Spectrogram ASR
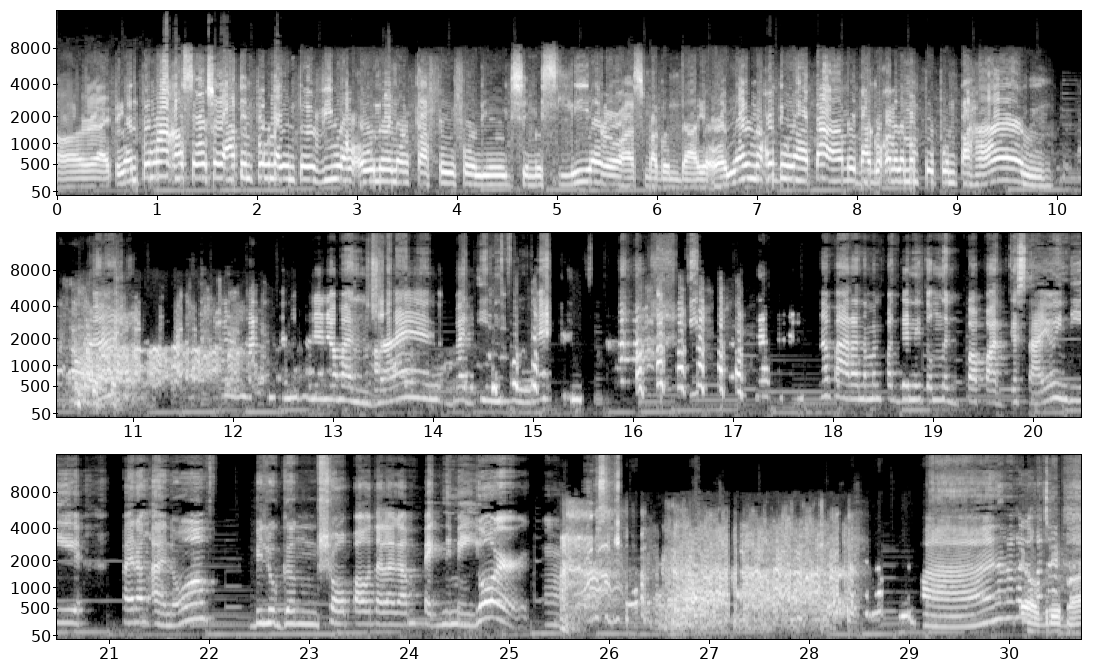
Alright. Ayan po mga kasosyo, atin pong na-interview ang owner ng Cafe Foliage, si Miss Lia Rojas Magundayo. O yan, ako Diwata, may bago ka na naman pupuntahan. ano ka na naman dyan? Bad influence. na para naman pag ganitong nagpa-podcast tayo, hindi parang ano, bilugang siopaw talaga ang peg ni Mayor. Mm. Pero sige. Diba? Nakakaloka. Oh, diba?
